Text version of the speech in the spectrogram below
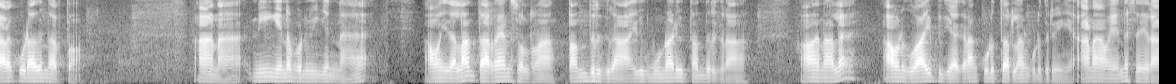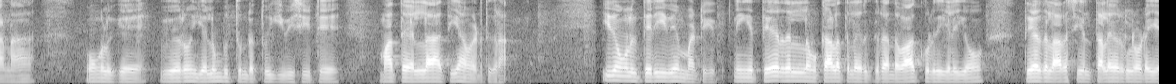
தரக்கூடாதுன்னு அர்த்தம். ஆனால் நீங்கள் என்ன பண்ணுவீங்கன்னா அவன் இதெல்லாம் தர்றேன்னு சொல்கிறான் தந்திருக்கிறான் இதுக்கு முன்னாடியும் தந்திருக்கிறான். அதனால் அவனுக்கு வாய்ப்பு கேட்குறான் கொடுத்துர்லான்னு கொடுத்துருவீங்க. ஆனால் அவன் என்ன செய்கிறான்னா உங்களுக்கு வெறும் எலும்பு துண்டை தூக்கி வீசிட்டு மற்ற எல்லாத்தையும் அவன் எடுத்துக்கிறான். இது உங்களுக்கு தெரியவே மாட்டேங்குது. நீங்கள் தேர்தல் காலத்தில் இருக்கிற அந்த வாக்குறுதிகளையும் தேர்தல் அரசியல் தலைவர்களுடைய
